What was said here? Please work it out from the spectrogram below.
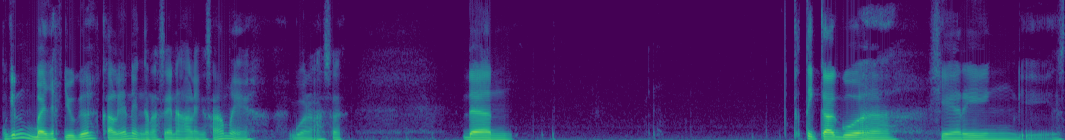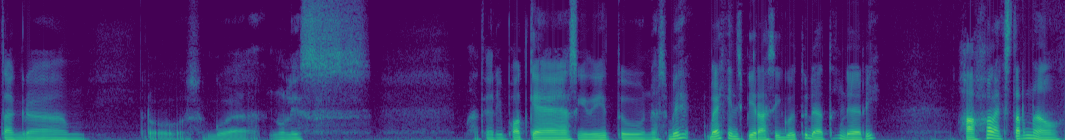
mungkin banyak juga kalian yang ngerasain hal yang sama ya gue rasa. Dan ketika gue sharing di Instagram terus gue nulis materi podcast gitu itu nah sebenarnya banyak inspirasi gue tuh datang dari hal-hal eksternal.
